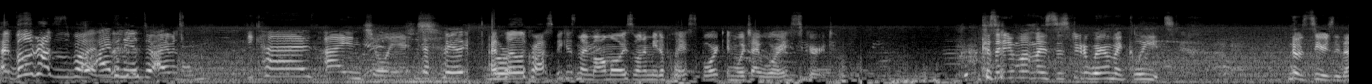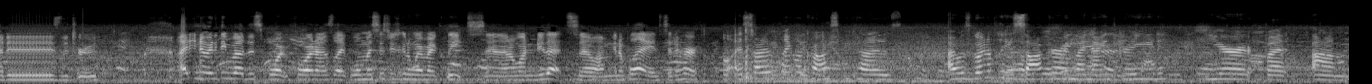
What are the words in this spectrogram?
And but lacrosse is fun. I have an answer. I have an Because I enjoy it. I play lacrosse because my mom always wanted me to play a sport in which I wore a skirt. Because I didn't want my sister to wear my cleats. No, seriously, that is the truth. I didn't know anything about this sport before, and I was like, well, my sister's gonna wear my cleats, and I don't want to do that, so I'm gonna play instead of her. I started playing lacrosse because I was going to play soccer in my ninth grade year, but um,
